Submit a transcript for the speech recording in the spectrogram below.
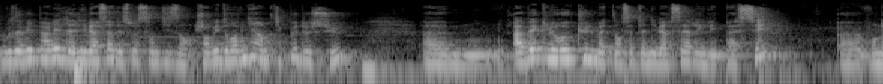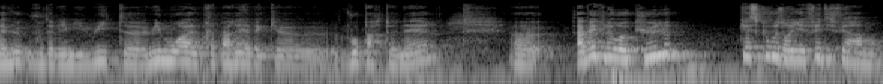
vous avez parlé de l'anniversaire des 70 ans. J'ai envie de revenir un petit peu dessus. Euh, avec le recul maintenant, cet anniversaire, il est passé. Euh, on a vu que vous avez mis 8, mois à le préparer avec vos partenaires. Avec le recul, qu'est-ce que vous auriez fait différemment?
